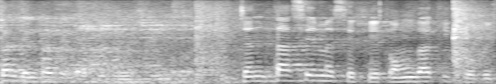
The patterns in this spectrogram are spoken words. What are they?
सर जनता से क्या जनता से मैं सिर्फ़ ये कहूँगा कि कोविड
